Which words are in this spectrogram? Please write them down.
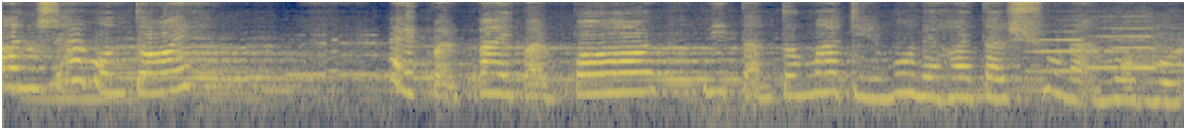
মানুষ এমন তয় একবার পাইবার পর নিতান্ত মাটির মনে হয় তার সোনার মোহর।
